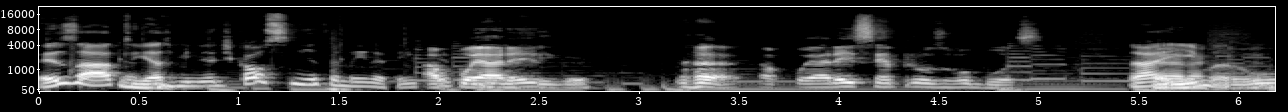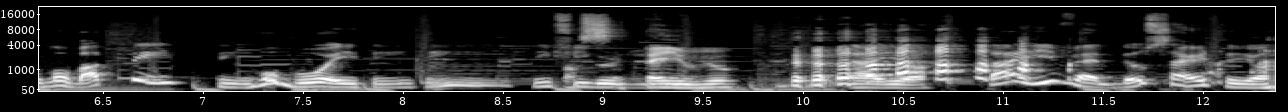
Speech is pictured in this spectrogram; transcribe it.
Exato. E as meninas de calcinha também, né? Tem que ter Apoiarei. Apoiarei sempre os robôs. Aí, Caraca, mano, o Lobato tem. Tem robô aí, tem, tem, tem Nossa, figure. tenho, viu? Aí, ó. Tá aí, velho. Deu certo aí, ó.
